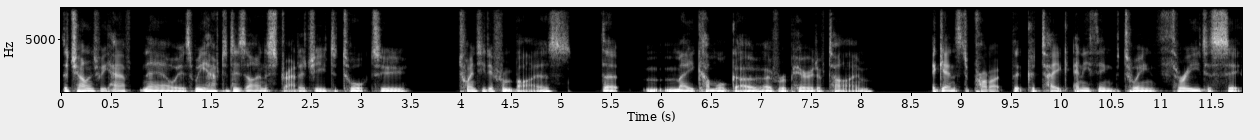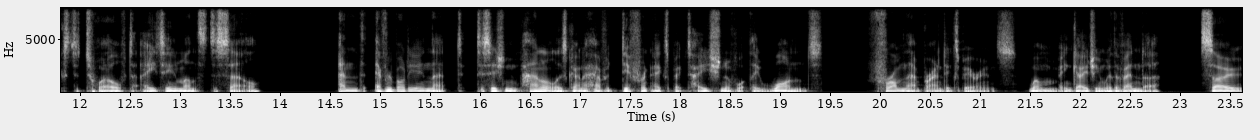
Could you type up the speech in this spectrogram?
the challenge we have now is we have to design a strategy to talk to 20 different buyers that may come or go over a period of time against a product that could take anything between three to six to 12 to 18 months to sell. And everybody in that decision panel is going to have a different expectation of what they want from that brand experience when engaging with a vendor. So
